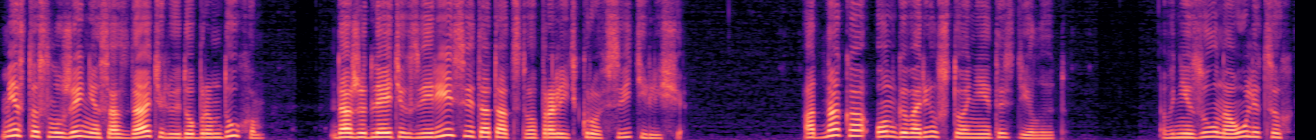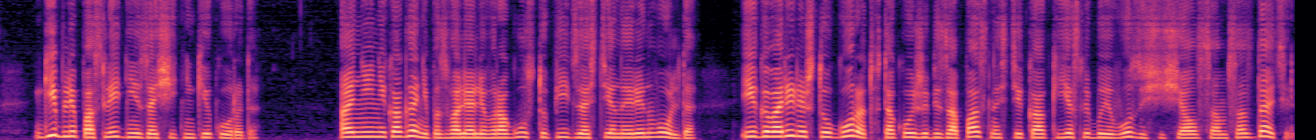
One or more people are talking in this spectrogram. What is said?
место служения Создателю и добрым духом. Даже для этих зверей святотатство пролить кровь в святилище. Однако он говорил, что они это сделают. Внизу, на улицах, гибли последние защитники города. Они никогда не позволяли врагу ступить за стены Ренвольда и говорили, что город в такой же безопасности, как если бы его защищал сам Создатель.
